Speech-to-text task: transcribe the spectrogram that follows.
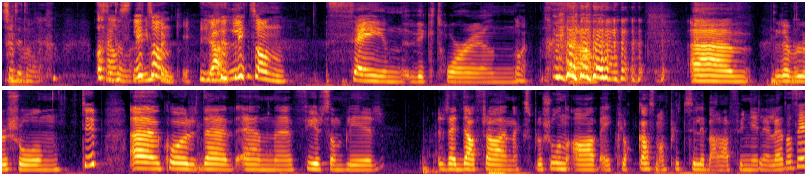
70-tallet. 80-tallet. Litt sånn- Ja, litt sånn sane Victorian oh, ja. um, Revolusjon typ. uh, hvor det er en fyr som blir redda fra en eksplosjon av ei klokke som han plutselig bare har funnet i leiligheta si.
